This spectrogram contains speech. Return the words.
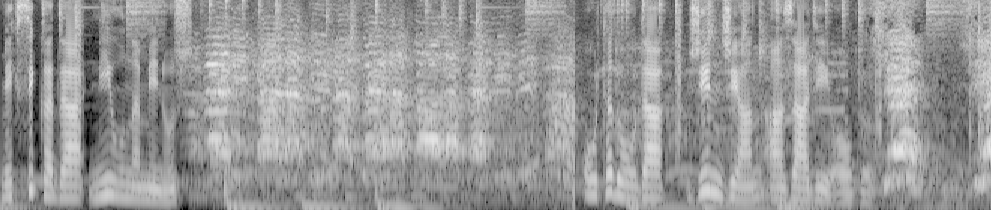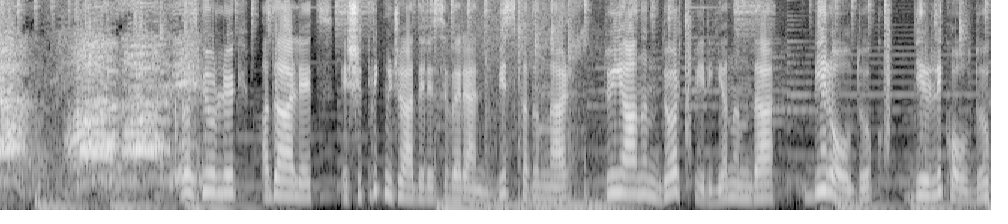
Meksika'da Ni Una Menos, Orta Doğu'da Jinjian Azadi oldu. Özgürlük, adalet, eşitlik mücadelesi veren biz kadınlar dünyanın dört bir yanında bir olduk, birlik olduk,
